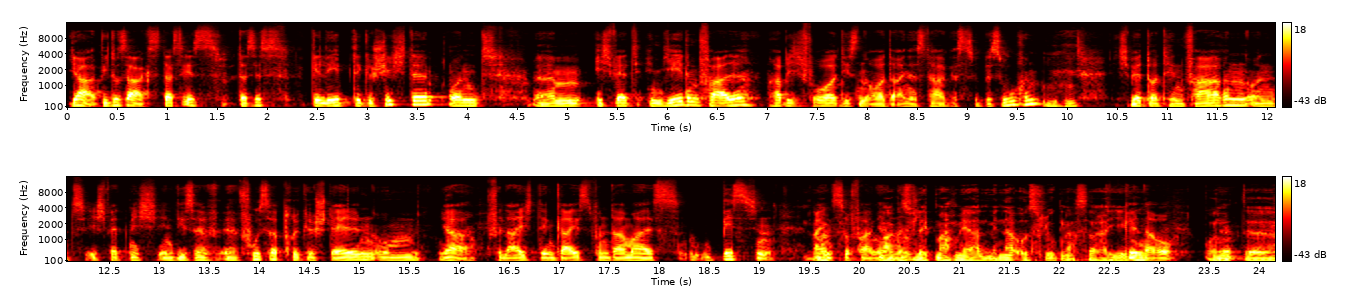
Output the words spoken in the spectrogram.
ja, wie du sagst, das ist, das ist gelebte Geschichte und ähm, ich werde in jedem Fall, habe ich vor, diesen Ort eines Tages zu besuchen. Mhm. Ich werde dorthin fahren und ich werde mich in diese äh, Fußabdrücke stellen, um ja vielleicht den Geist von damals ein bisschen einzufangen. Markus, ne? vielleicht machen wir ja einen Männerausflug nach Sarajevo. Genau. Und ja. äh,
